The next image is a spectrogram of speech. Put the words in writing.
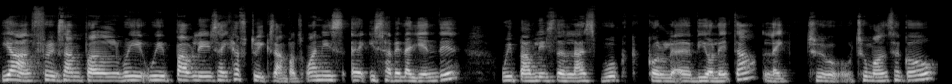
Yeah, for example, we, we publish, I have two examples. One is uh, Isabel Allende, we published the last book called uh, Violeta, like two, two months ago.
